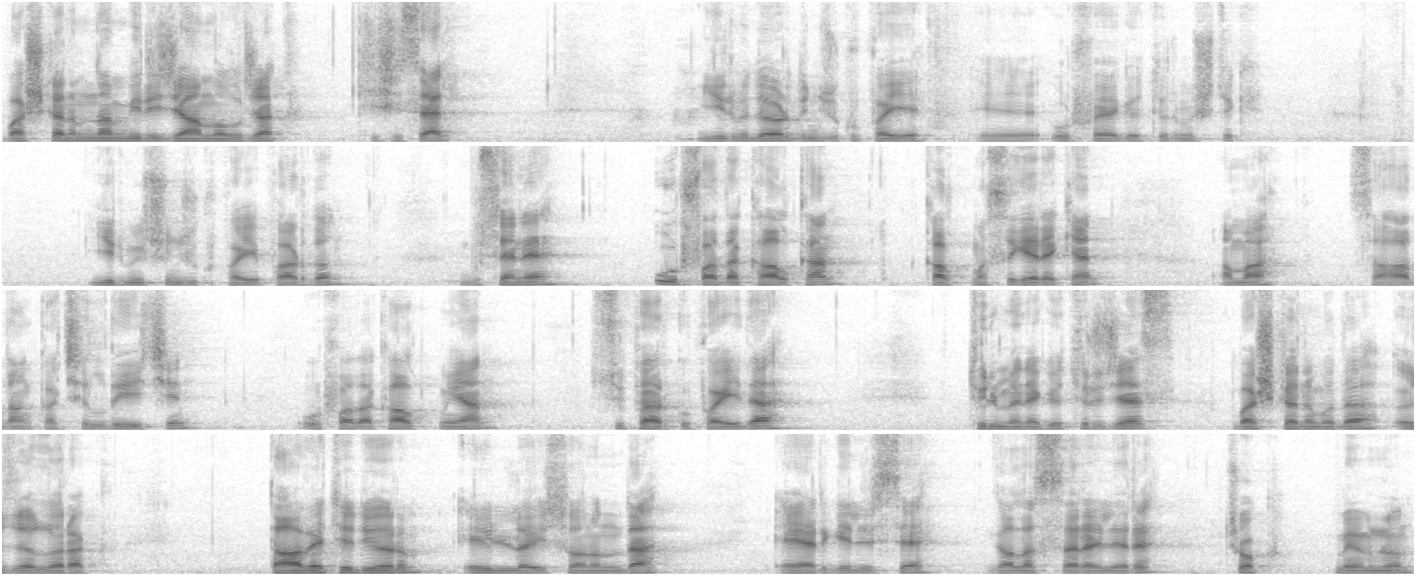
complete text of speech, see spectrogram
başkanımdan bir ricam olacak kişisel. 24. kupayı e, Urfa'ya götürmüştük. 23. kupayı pardon. Bu sene Urfa'da kalkan, kalkması gereken ama sahadan kaçıldığı için Urfa'da kalkmayan Süper Kupayı da Tülmen'e götüreceğiz. Başkanımı da özel olarak davet ediyorum. Eylül ayı sonunda eğer gelirse Galatasarayları çok memnun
